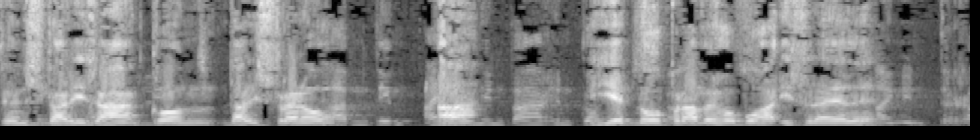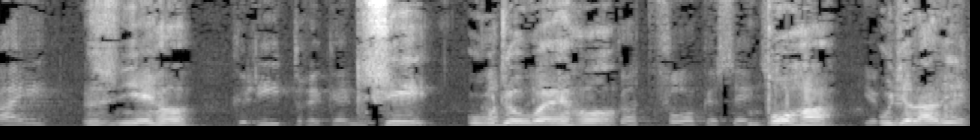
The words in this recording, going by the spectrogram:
ten starý zákon dali stranou a jednoho pravého Boha Izraele z něho tři údového Boha udělali.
